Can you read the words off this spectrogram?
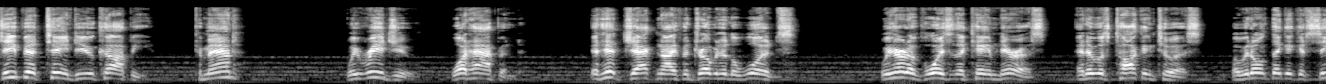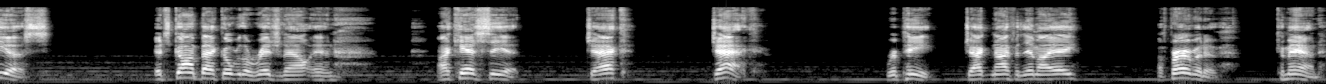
D-15, do you copy? Command? We read you. What happened? It hit Jackknife and drove into the woods. We heard a voice as it came near us, and it was talking to us, but we don't think it could see us. It's gone back over the ridge now, and… I can't see it. Jack? Jack! Repeat. Jackknife is MIA? Affirmative. Command.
